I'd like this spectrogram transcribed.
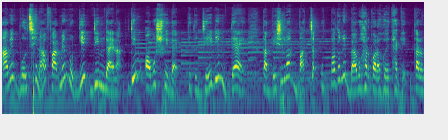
আমি বলছি না ফার্মের মুরগি ডিম দেয় না। ডিম অবশ্যই দেয়, কিন্তু যেই ডিম দেয়, তা বেশিরভাগ বাচ্চা উৎপাদনে ব্যবহার করা হয়ে থাকে। কারণ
